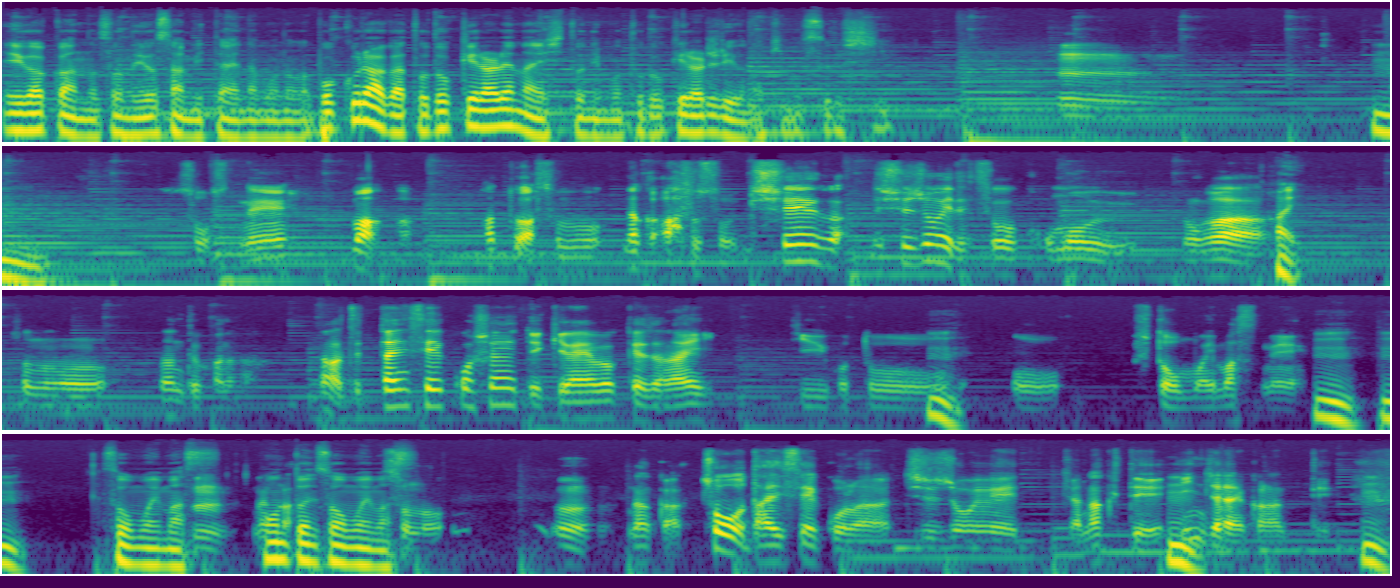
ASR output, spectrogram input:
映画館のその良さみたいなものが僕らが届けられない人にも届けられるような気もするし、うん。うん、そうですね。まあ、ああとはその、なんか、あ、そうそう、自主映画、自主上映ですごく思うのが、はい。その、なんていうかな、なんか絶対に成功しないといけないわけじゃないっていうことを、うんふと思いますね。うん、うん、そう思います。うん本当にそう思いますそ。の、うん、なんか超大成功な自主上映じゃなくてうんいいんじゃないかなってうん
